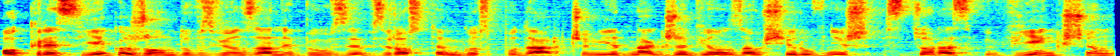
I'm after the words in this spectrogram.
Okres jego rządów związany był ze wzrostem gospodarczym, jednakże wiązał się również z coraz większym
